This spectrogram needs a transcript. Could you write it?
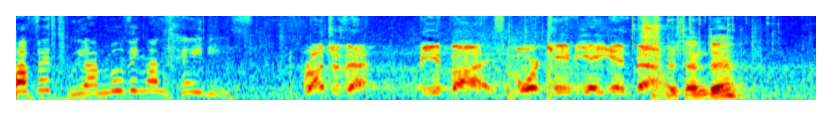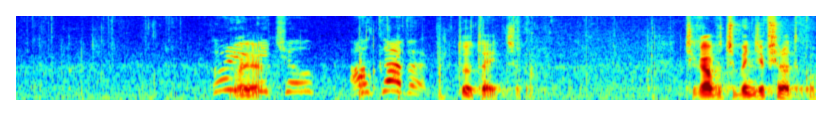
Prophet, we are moving on Hades. Roger that. Be advised, more KVA inbound. Tędy? Hurry, yeah. Mitchell. I'll cover. Tutaj trzeba. Ciekawe, czy będzie w środku.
